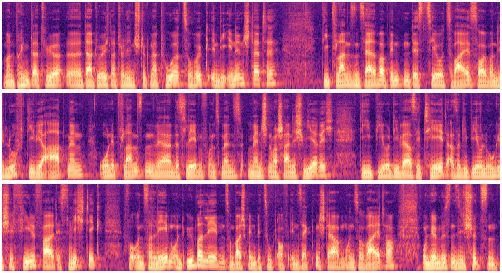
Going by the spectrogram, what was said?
Man bringt äh, dadurch natürlich ein Stück Natur zurück in die Innenstädte. Die Pflanzen selber binden das CO2, säubern die Luft, die wir atmen. Ohne Pflanzen wäre das Leben für uns Menschen wahrscheinlich schwierig. Die Biodiversität, also die biologische Vielfalt ist wichtig für unser Leben und Überleben, zum Beispiel in Bezug auf Insektensterben und so weiter. Und wir müssen sie schützen.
